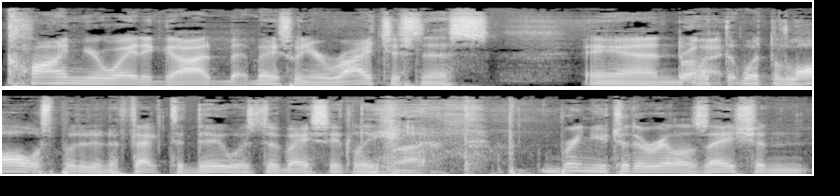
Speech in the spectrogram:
climb your way to God ba- based on your righteousness. And Right. what, the, what the law was put in effect to do was to basically bring you to the realization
